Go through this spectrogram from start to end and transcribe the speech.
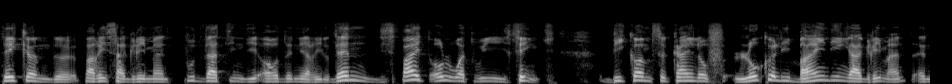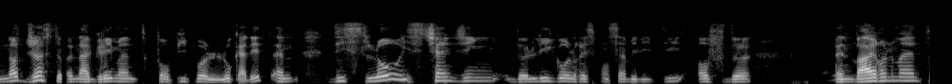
taken the Paris Agreement, put that in the ordinary. Then, despite all what we think, becomes a kind of locally binding agreement and not just an agreement for people look at it. And this law is changing the legal responsibility of the environment,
